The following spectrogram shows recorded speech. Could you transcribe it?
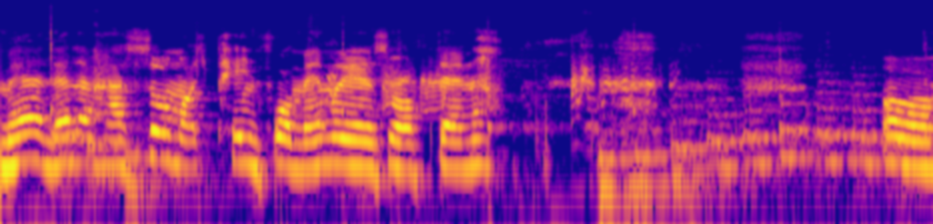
Man, Lela has so much painful memories of then. Oh.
